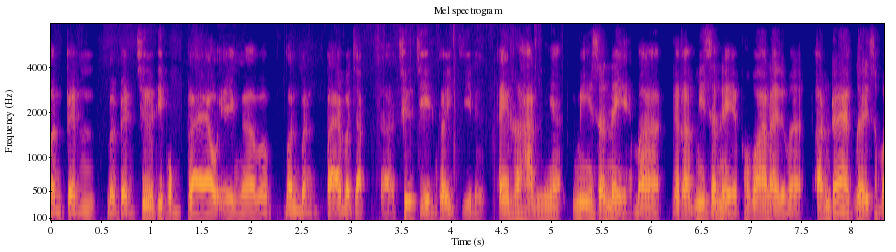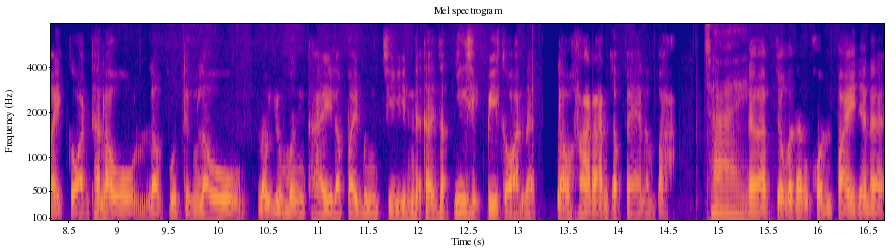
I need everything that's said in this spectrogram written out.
มันเป็นมันเป็นชื่อที่ผมแปลเองนะมันมันแปลมาจากชื่อจีนก็อีกทีหนึ่งไอ้ร้านเนี้ยมีเสน่ห์มากนะครับมีเสน่ห์เพราะว่าอะไรรู้ไหมอันแรกเลยสมัยก่อนถ้าเราเราพูดถึงเราเราอยู่เมืองไทยเราไปเมืองจีนถ้าสักยี่สิบปีก่อนนะเราหาร้านกาแฟลำบาก ใช่นะครับจนกระทั่งคนไปเนี่ยนะ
